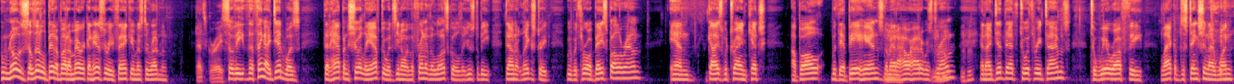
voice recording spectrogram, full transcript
who knows a little bit about American history. Thank you, Mr. Rutman. That's great. So the the thing I did was that happened shortly afterwards. You know, in the front of the law school that used to be down at Lake Street, we would throw a baseball around, and guys would try and catch a ball with their bare hands, no matter how hard it was thrown. And I did that two or three times to wear off the lack of distinction I won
